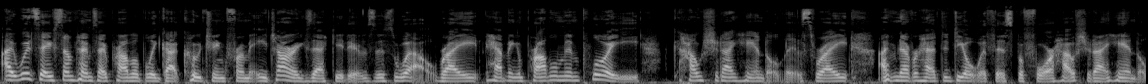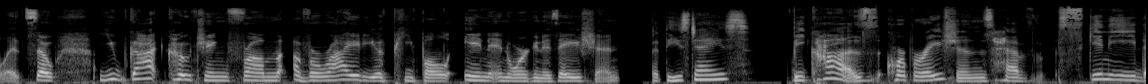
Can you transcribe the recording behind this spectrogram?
I would say sometimes I probably got coaching from HR executives as well, right? Having a problem employee. How should I handle this, right? I've never had to deal with this before. How should I handle it? So you got coaching from a variety of people in an organization. But these days, because corporations have skinnied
